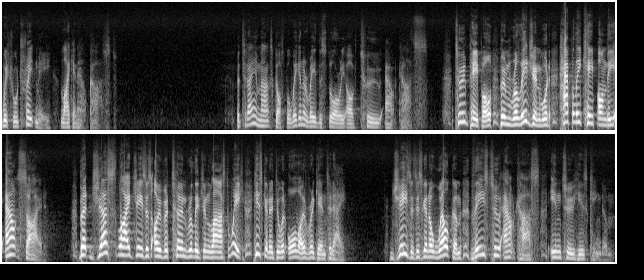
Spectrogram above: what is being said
which will treat me like an outcast? But today in Mark's Gospel, we're going to read the story of two outcasts two people whom religion would happily keep on the outside. But just like Jesus overturned religion last week, he's going to do it all over again today. Jesus is going to welcome these two outcasts into his kingdom.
